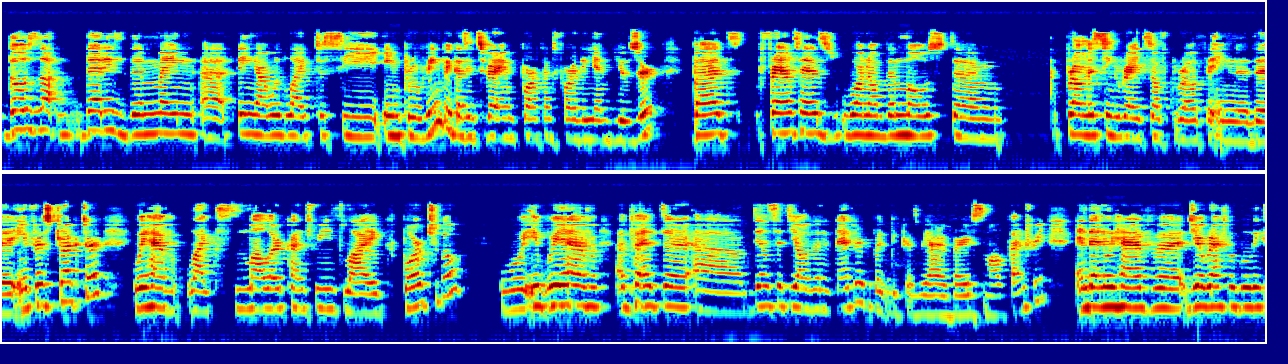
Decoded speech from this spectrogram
those that is the main uh, thing I would like to see improving because it's very important for the end user but France has one of the most um, promising rates of growth in the infrastructure. We have like smaller countries like Portugal. We, we have a better uh, density of the network, but because we are a very small country, and then we have uh, geographically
